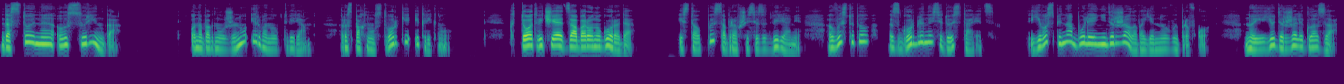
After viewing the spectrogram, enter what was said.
достойное Лассуринга. Он обогнул жену и рванул к дверям. Распахнул створки и крикнул. «Кто отвечает за оборону города?» Из толпы, собравшейся за дверями, выступил сгорбленный седой старец. Его спина более не держала военную выправку, но ее держали глаза,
